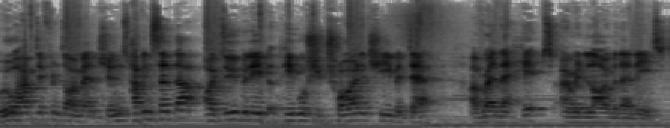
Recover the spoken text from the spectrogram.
we all have different dimensions. Having said that, I do believe that people should try and achieve a depth of where their hips are in line with their knees.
